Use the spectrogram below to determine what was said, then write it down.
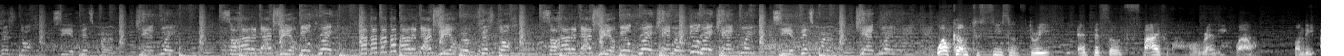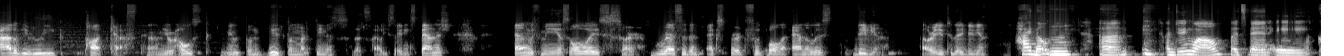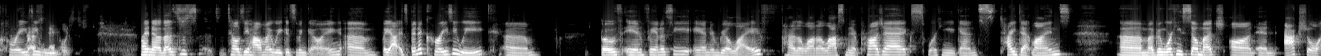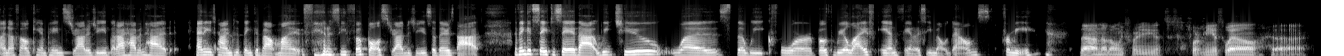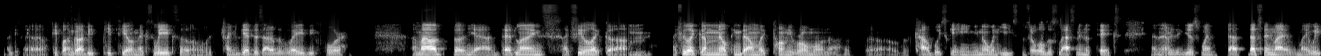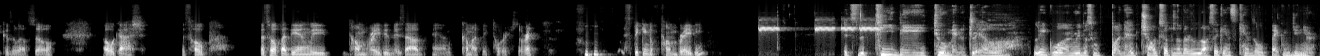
Pissed off. See you in Pittsburgh. Can't wait. So how did that feel? Feel great. How- how- how did that feel? Pissed off. So how did that feel? Feel great. Can't wait. Feel great. Can't wait. See you in Pittsburgh. Can't wait. Welcome to season three, episode five already. Wow. On the Out of Your League podcast. I'm your host, Milton, Milton Martinez. That's how you say it in Spanish. And with me, as always, our resident expert football analyst, Vivian. How are you today, Vivian? Hi, Milton. Um, I'm doing well, but it's been Whoa. a crazy Raspy week. voice. I know that just tells you how my week has been going. Um, but yeah, it's been a crazy week, um, both in fantasy and in real life. Had a lot of last minute projects, working against tight deadlines. Um, I've been working so much on an actual NFL campaign strategy that I haven't had any time to think about my fantasy football strategy. So there's that. I think it's safe to say that week two was the week for both real life and fantasy meltdowns for me. No, not only for you, it's for me as well. Uh, uh, people, I'm gonna be PTO next week, so we're trying to get this out of the way before I'm out. But yeah, deadlines. I feel like um, I feel like I'm melting down like Tony Romo in a, uh, a Cowboys game. You know when he used to throw all those last minute picks, and everything just went. That that's been my my week as well. So, oh gosh, let's hope. Let's hope at the end we Tom Brady this out and come out victorious. All right. Speaking of Tom Brady, it's the TB two minute drill. League One, Rivers Butthead chalks up another loss against Kendall Beckham Jr.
